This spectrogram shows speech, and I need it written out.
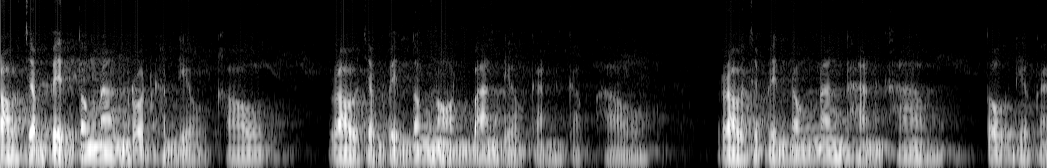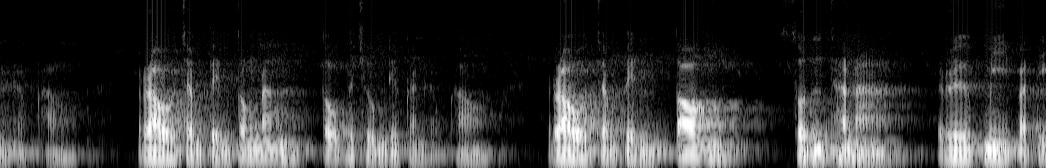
ราจำเป็นต้องนั่งรถคันเดียวเขา เราจำเป็นต้องนอนบ้านเดียวกันกับเขา เราจะเป็นต้องนั่งทานข้าวโต๊ะเดียวกันกับเขา เราจำเป็นต้องนั่งโต๊ะประชุมเดียวกันกับเขา เราจำเป็นต้องสนทนาหรือมีปฏิ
